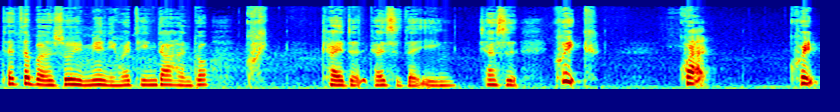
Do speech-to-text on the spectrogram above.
在这本书里面，你会听到很多 quick 开的开始的音，像是 quick、quack、quit、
